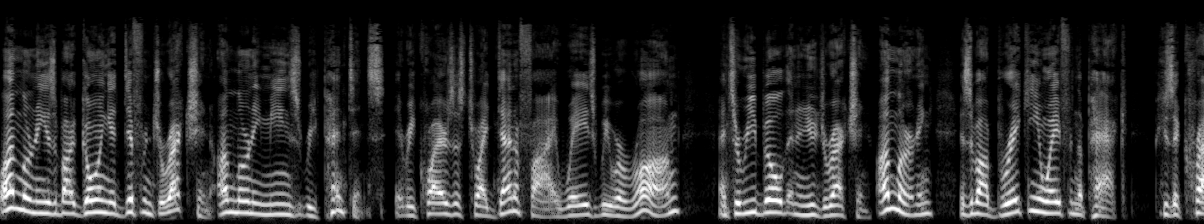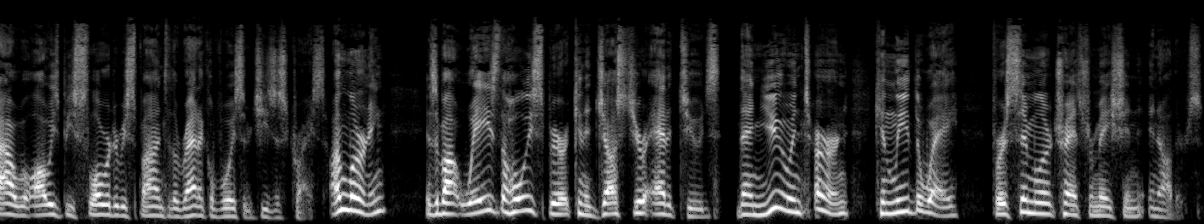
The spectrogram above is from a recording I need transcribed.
Unlearning is about going a different direction. Unlearning means repentance. It requires us to identify ways we were wrong and to rebuild in a new direction. Unlearning is about breaking away from the pack because a crowd will always be slower to respond to the radical voice of Jesus Christ. Unlearning is about ways the Holy Spirit can adjust your attitudes, then you, in turn, can lead the way for a similar transformation in others.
